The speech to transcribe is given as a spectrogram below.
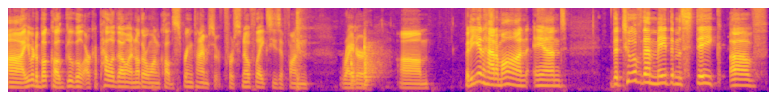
Uh, he wrote a book called Google Archipelago, another one called Springtime for- for Snowflakes. He's a fun writer. Um, but Ian had him on, and the two of them made the mistake of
